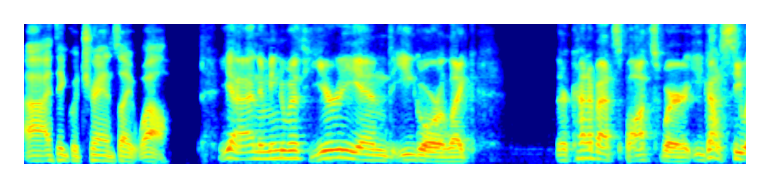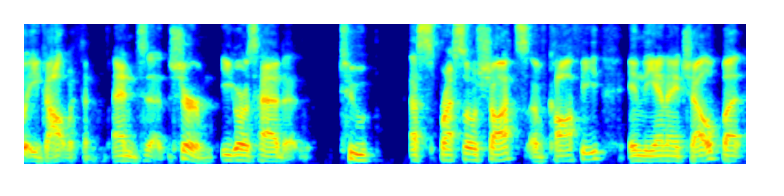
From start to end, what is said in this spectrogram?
uh, I think would translate well. Yeah, and I mean with Jiri and Igor, like they're kind of at spots where you got to see what you got with them. And uh, sure, Igor's had two espresso shots of coffee in the NHL, but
